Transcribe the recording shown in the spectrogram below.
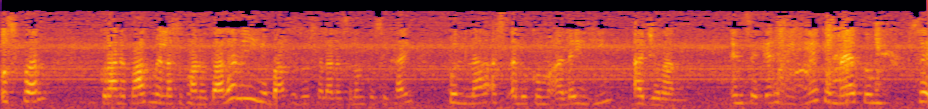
اس پر قرآن پاک میں اللہ سبحانہ تعالیٰ نے یہ بات حضور صلی اللہ علیہ وسلم کو سکھائی اللہ اسلکم علیہ اجرن ان سے کہہ دیجیے کہ میں تم سے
